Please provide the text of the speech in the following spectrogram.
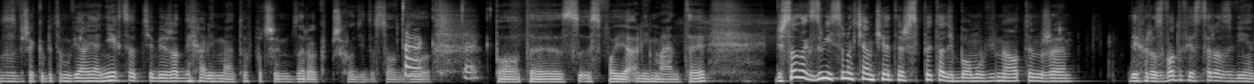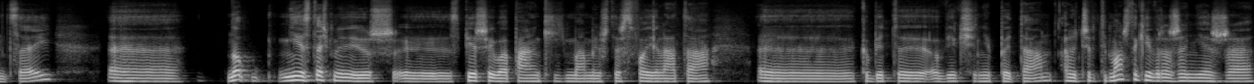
y, zazwyczaj kobieta mówi, ale ja nie chcę od ciebie żadnych alimentów, po czym za rok przychodzi do sądu Tak, tak. po te swoje alimenty. Wiesz co, tak z drugiej strony chciałem cię też spytać, bo mówimy o tym, że tych rozwodów jest coraz więcej. E, no, nie jesteśmy już z pierwszej łapanki, mamy już też swoje lata. E, kobiety o wiek się nie pyta, ale czy ty masz takie wrażenie, że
